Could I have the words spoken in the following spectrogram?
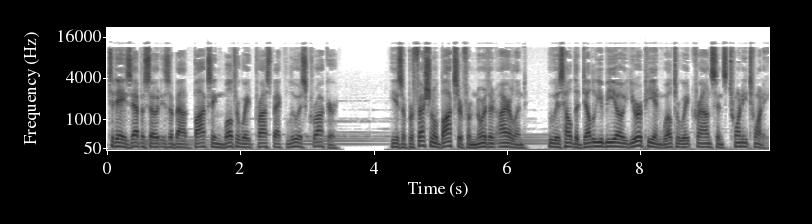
Today's episode is about boxing welterweight prospect Lewis Crocker. He is a professional boxer from Northern Ireland who has held the WBO European welterweight crown since 2020.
